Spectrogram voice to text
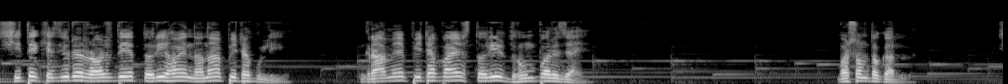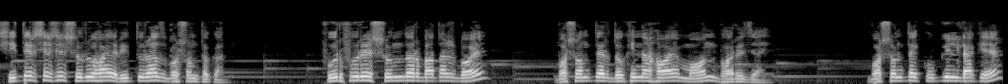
শীতে খেজুরের রস দিয়ে তৈরি হয় নানা পিঠাপুলি। গ্রামে পিঠা পায়েস তৈরির ধুম পড়ে যায়। বসন্তকাল। শীতের শেষে শুরু হয় ঋতুরাজ বসন্তকাল। ফুরফুরে সুন্দর বাতাস বয়, বসন্তের দক্ষিণা হওয়ায় মন ভরে যায়। বসন্তে কুকিল ডাকে,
